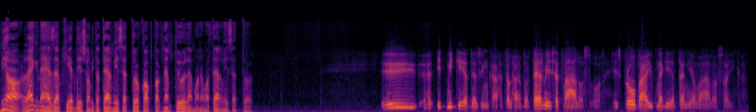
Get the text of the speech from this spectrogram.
Mi a legnehezebb kérdés, amit a természettől kaptak, nem tőlem, hanem a természettől? Ő, itt mi kérdezünk általában, a természet válaszol, és próbáljuk megérteni a válaszaikat.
